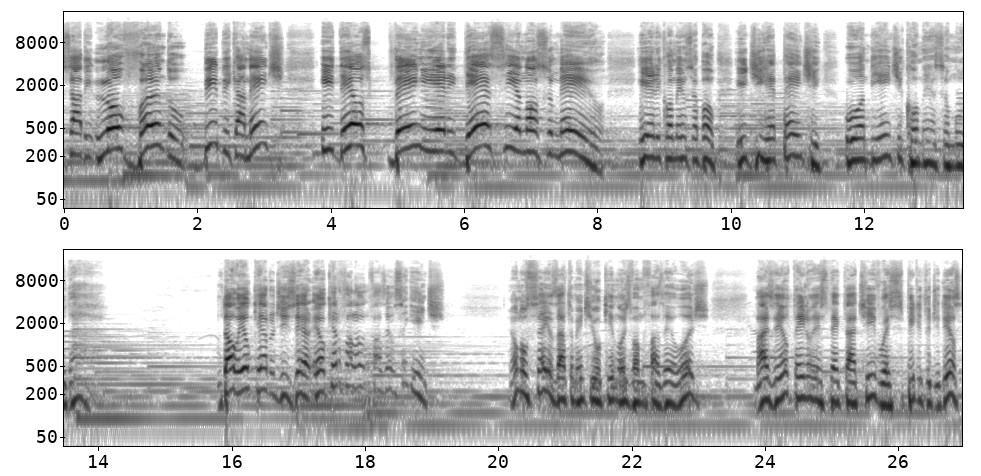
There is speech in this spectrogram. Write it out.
sabe, louvando biblicamente, e Deus vem e ele desce em nosso meio, e ele começa bom, e de repente o ambiente começa a mudar. Então eu quero dizer, eu quero falar, fazer o seguinte. Eu não sei exatamente o que nós vamos fazer hoje, mas eu tenho expectativa, o Espírito de Deus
